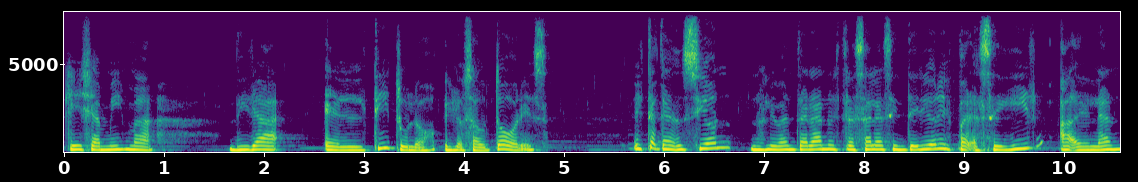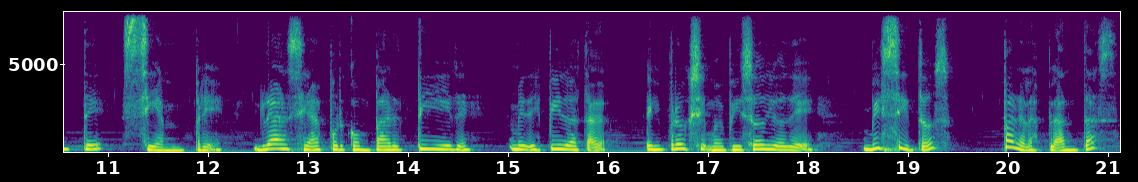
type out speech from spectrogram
que ella misma dirá el título y los autores, esta canción nos levantará nuestras alas interiores para seguir adelante siempre. Gracias por compartir. Me despido hasta el próximo episodio de Besitos para las plantas.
